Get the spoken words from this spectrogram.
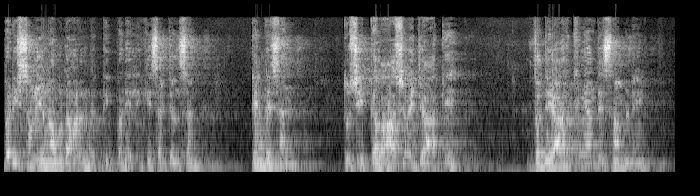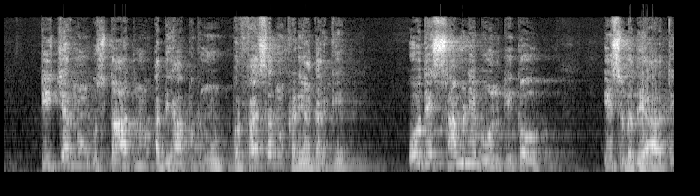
ਬੜੀ ਸੋਹਣੀ ਉਹਨਾਂ ਉਦਾਹਰਨ ਦਿੱਤੀ, ਪੜ੍ਹੇ ਲਿਖੇ ਸੱਜਣ ਸਨ। ਕਹਿੰਦੇ ਸਨ, ਤੁਸੀਂ ਕਲਾਸ ਵਿੱਚ ਜਾ ਕੇ ਵਿਦਿਆਰਥੀਆਂ ਦੇ ਸਾਹਮਣੇ ਟੀਚਰ ਨੂੰ, ਉਸਤਾਦ ਨੂੰ, ਅਧਿਆਪਕ ਨੂੰ, ਪ੍ਰੋਫੈਸਰ ਨੂੰ ਖੜਿਆਂ ਕਰਕੇ ਉਹਦੇ ਸਾਹਮਣੇ ਬੋਲ ਕੇ ਕਹੋ, ਇਸ ਵਿਦਿਆਰਥੀ,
